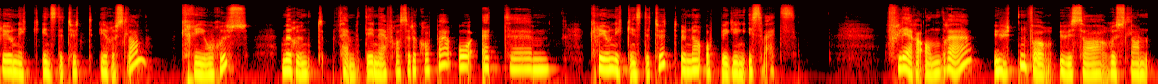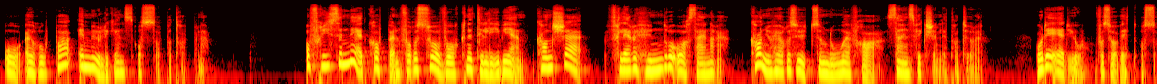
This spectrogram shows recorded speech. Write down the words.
kryonikkinstitutt i Russland, Kriorus, med rundt 50 nedfrossede kropper, og et um, kryonikkinstitutt under oppbygging i Sveits. Flere andre utenfor USA, Russland og Europa er muligens også på trappene. Å fryse ned kroppen for å så våkne til live igjen, kanskje flere hundre år seinere, kan jo høres ut som noe fra science fiction-litteraturen. Og det er det jo for så vidt også.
